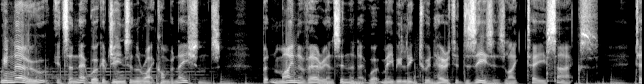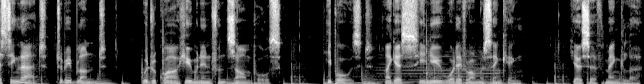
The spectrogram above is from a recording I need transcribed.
We know it's a network of genes in the right combinations, but minor variants in the network may be linked to inherited diseases like Tay Sachs. Testing that, to be blunt, would require human infant samples. He paused. I guess he knew what everyone was thinking. Josef Mengele.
